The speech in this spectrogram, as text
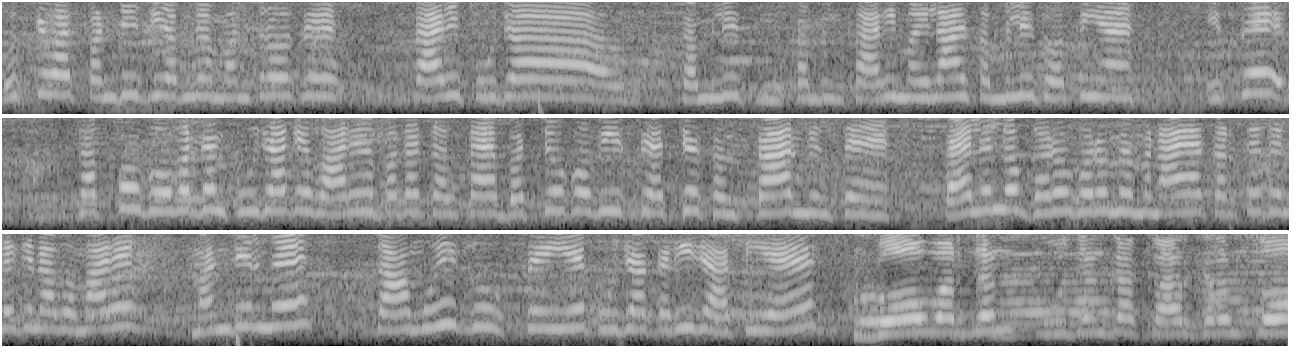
उसके बाद पंडित जी अपने मंत्रों से सारी पूजा सम्मिलित सारी महिलाएँ सम्मिलित होती हैं। इससे सबको गोवर्धन पूजा के बारे में पता चलता है। बच्चों को भी इससे अच्छे संस्कार मिलते हैं। पहले लोग घरों घरों में मनाया करते थे लेकिन अब हमारे मंदिर में सामूहिक रूप से ये पूजा करी जाती है। गोवर्धन पूजन का कार्यक्रम तो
